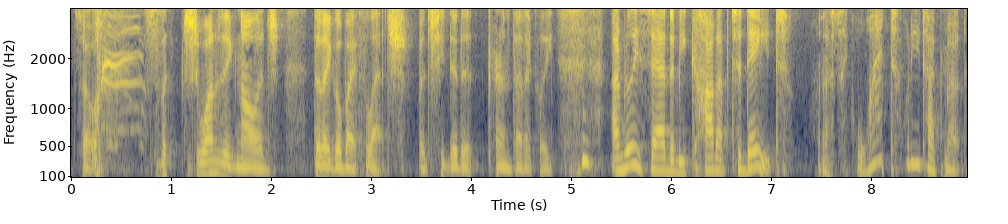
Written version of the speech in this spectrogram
So she's like she wanted to acknowledge that I go by Fletch, but she did it parenthetically. I'm really sad to be caught up to date. And I was like, what? What are you talking about?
